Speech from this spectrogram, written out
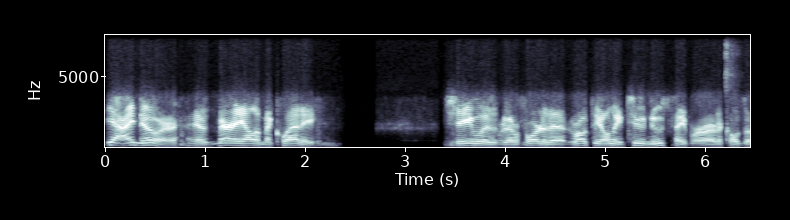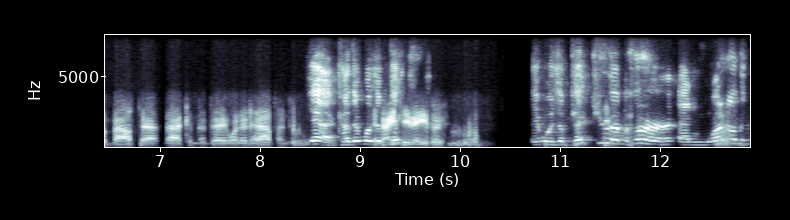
Yeah, I knew her. It was Mary Ellen McQuetty. She was the reporter that wrote the only two newspaper articles about that back in the day when it happened Yeah, because it was in a picture, it was a picture of her and one other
